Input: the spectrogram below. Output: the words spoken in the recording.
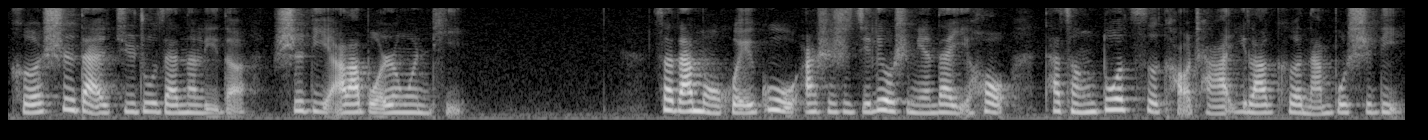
和世代居住在那里的失地阿拉伯人问题。萨达姆回顾二十世纪六十年代以后，他曾多次考察伊拉克南部失地。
